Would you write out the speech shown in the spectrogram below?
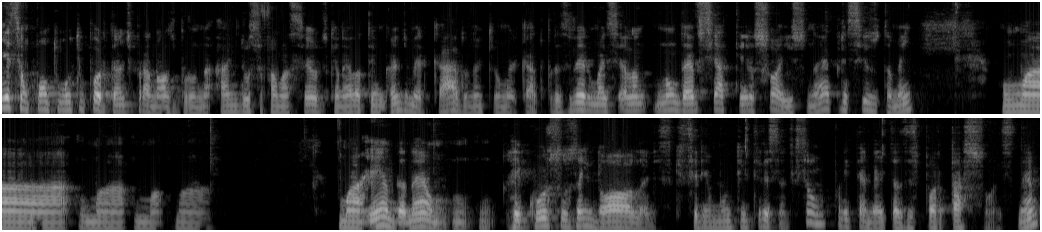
e esse é um ponto muito importante para nós, Bruna. A indústria farmacêutica, né, ela tem um grande mercado, né, que é o mercado brasileiro, mas ela não deve se ater só a isso, né? É preciso também uma, uma, uma, uma, uma renda, né, um, um, recursos em dólares, que seriam muito interessantes, que são por intermédio das exportações, né?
